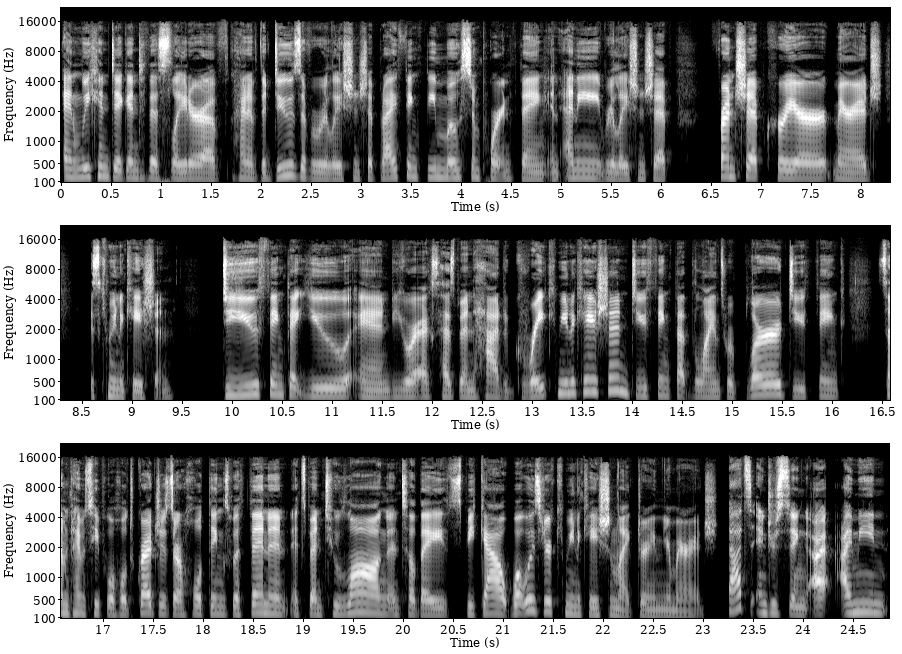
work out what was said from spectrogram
and we can dig into this later of kind of the do's of a relationship, but I think the most important thing in any relationship, friendship, career, marriage, is communication. Do you think that you and your ex husband had great communication? Do you think that the lines were blurred? Do you think sometimes people hold grudges or hold things within and it's been too long until they speak out? What was your communication like during your marriage? That's interesting. I, I mean,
